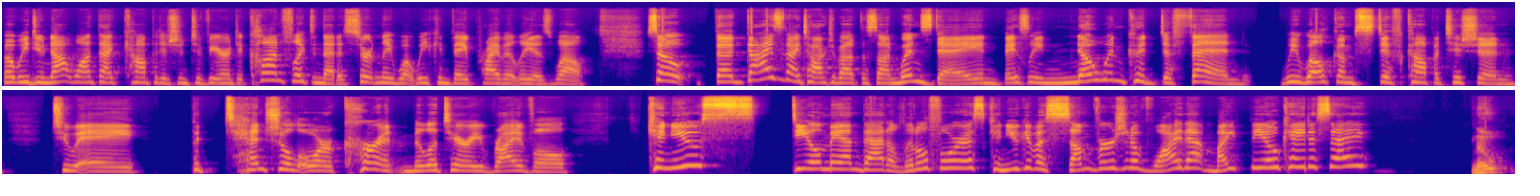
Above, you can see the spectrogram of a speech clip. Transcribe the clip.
but we do not want that competition to veer into conflict. And that is certainly what we convey privately as well. So the guys and I talked about this on Wednesday, and basically no one could defend we welcome stiff competition to a potential or current military rival. Can you steel man that a little for us? Can you give us some version of why that might be okay to say? Nope.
